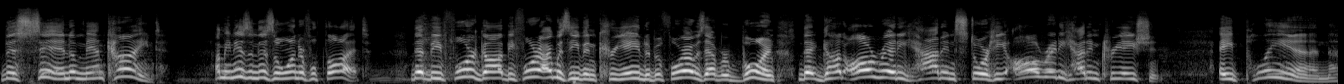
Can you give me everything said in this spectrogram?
the sin of mankind. I mean, isn't this a wonderful thought? That before God, before I was even created, before I was ever born, that God already had in store, He already had in creation a plan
